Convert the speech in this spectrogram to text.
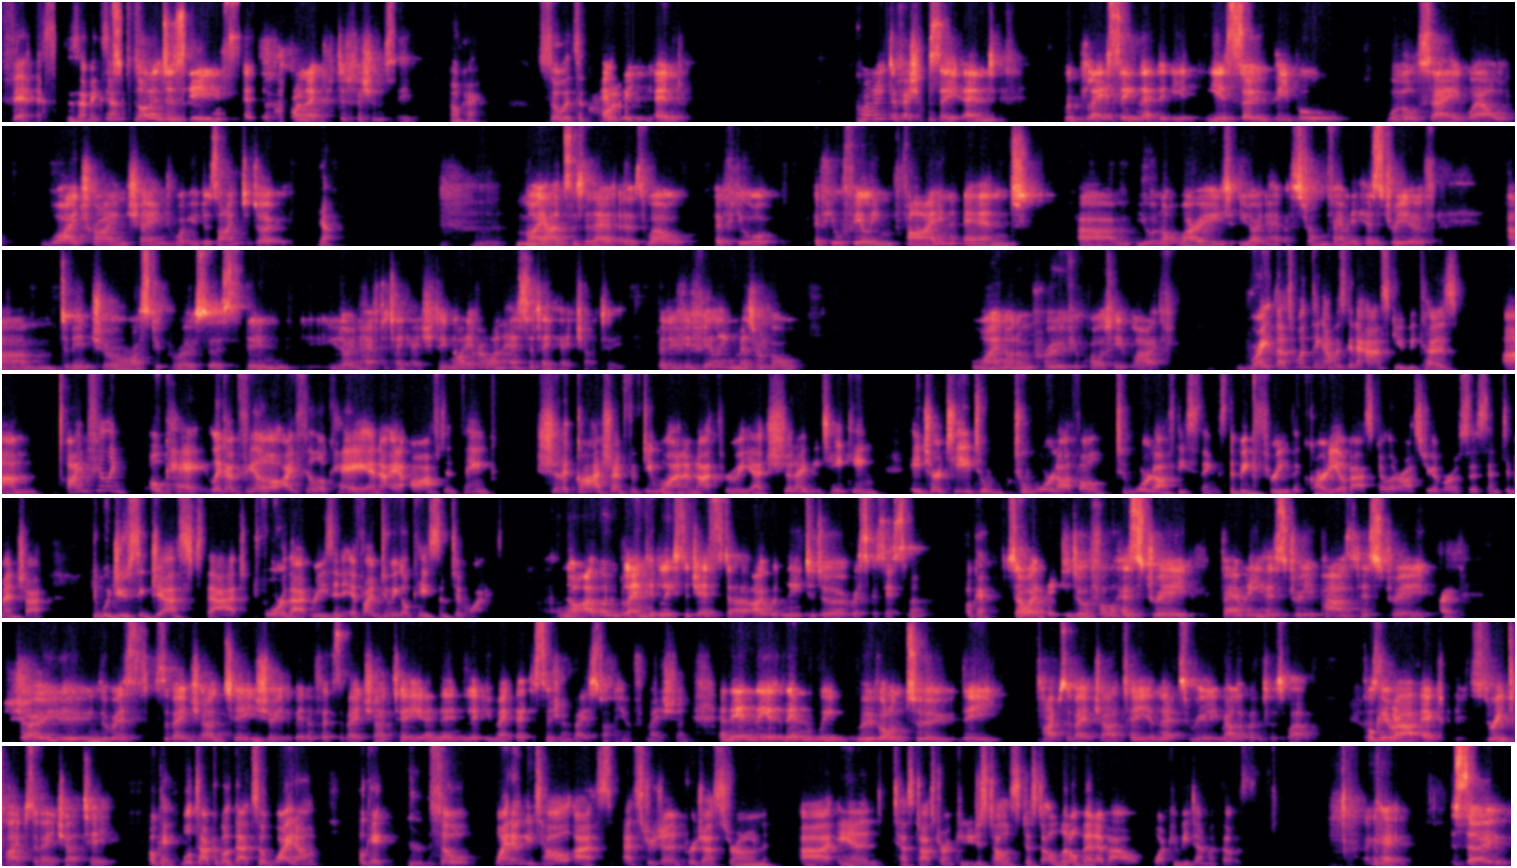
fixed does that make sense? it's not a disease it's a chronic deficiency. Okay. So it's a chronic and, we, and chronic deficiency and replacing that yes so people will say well why try and change what you're designed to do? Yeah. My answer to that is well if you're if you're feeling fine and um, you're not worried, you don't have a strong family history of um, dementia or osteoporosis, then you don't have to take HRT. Not everyone has to take HRT. But if you're feeling miserable, why not improve your quality of life? Right. That's one thing I was going to ask you because um, I'm feeling okay. Like I feel, I feel okay. And I often think, should it, gosh, I'm 51, I'm not through it yet. Should I be taking HRT to, to ward off all, to ward off these things, the big three, the cardiovascular, osteoporosis, and dementia? Would you suggest that for that reason, if I'm doing okay symptom wise? No, I wouldn't blanketly suggest it. I would need to do a risk assessment. Okay. So I'd need to do a full history, family history, past history, right. Show you the risks of HRT, show you the benefits of HRT, and then let you make that decision based on the information. And then the then we move on to the types of HRT, and that's really relevant as well. Because okay, there are actually three types of HRT. Okay, we'll talk about that. So why don't okay, so why don't you tell us estrogen, progesterone, uh, and testosterone? Can you just tell us just a little bit about what can be done with those? Okay, so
